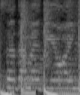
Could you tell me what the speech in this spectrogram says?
se te metió en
